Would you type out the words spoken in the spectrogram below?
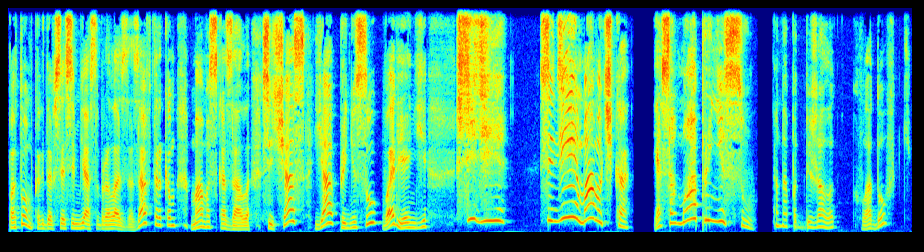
Потом, когда вся семья собралась за завтраком, мама сказала, «Сейчас я принесу варенье». «Сиди, сиди, мамочка, я сама принесу». Она подбежала к кладовке,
